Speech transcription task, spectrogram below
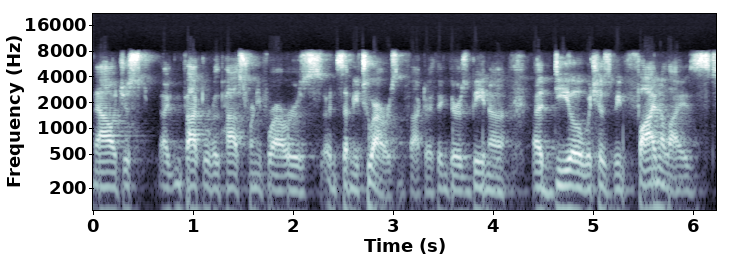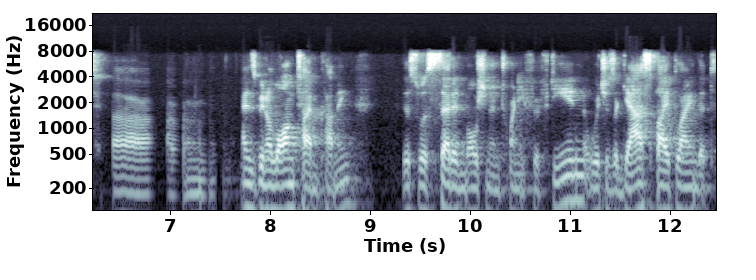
now just in fact over the past 24 hours and 72 hours, in fact, I think there's been a, a deal which has been finalized, uh, and it's been a long time coming. This was set in motion in 2015, which is a gas pipeline that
